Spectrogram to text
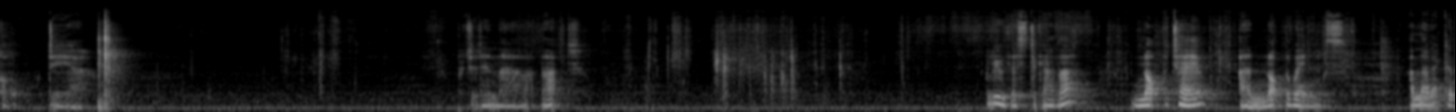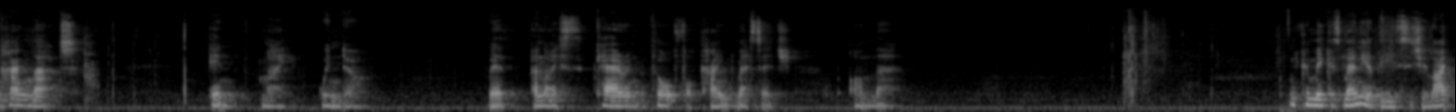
Oh dear. Put it in there like that. Glue this together, not the tail and not the wings. And then I can hang that in my window a nice, caring, thoughtful, kind message on there. You can make as many of these as you like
